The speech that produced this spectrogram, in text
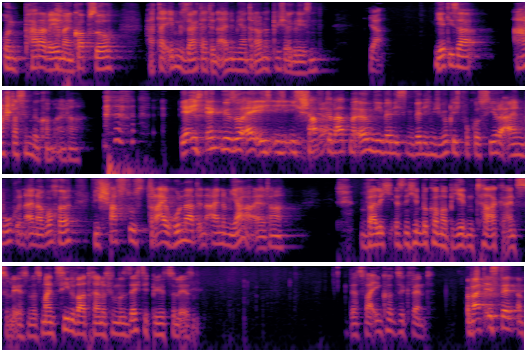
und parallel mein Kopf so, hat er eben gesagt, er hat in einem Jahr 300 Bücher gelesen. Ja. Wie hat dieser Arsch das hinbekommen, Alter? ja, ich denke mir so, ey, ich, ich, ich schaffe ja. gerade mal irgendwie, wenn ich, wenn ich mich wirklich fokussiere, ein Buch in einer Woche. Wie schaffst du es 300 in einem Jahr, Alter? Weil ich es nicht hinbekommen habe, jeden Tag eins zu lesen. Was mein Ziel war, 365 Bücher zu lesen. Das war inkonsequent. Was ist denn,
